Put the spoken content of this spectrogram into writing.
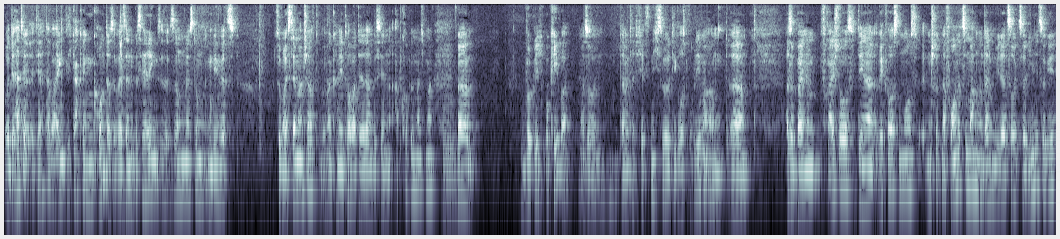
Und der hatte, der hat aber eigentlich gar keinen Grund, also weil seine bisherigen Saisonleistungen im Gegensatz zum Rest der Mannschaft, man kann den Torwart ja da ein bisschen abkoppeln manchmal, ähm, wirklich okay war. Also damit hatte ich jetzt nicht so die großen Probleme. Und ähm, also bei einem Freistoß, den er wegforsten muss, einen Schritt nach vorne zu machen und dann wieder zurück zur Linie zu gehen.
